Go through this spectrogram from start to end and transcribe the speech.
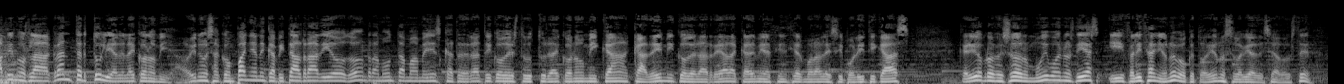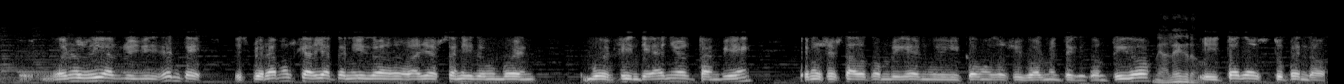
Abrimos la gran tertulia de la economía. Hoy nos acompañan en Capital Radio don Ramón Tamames, catedrático de Estructura Económica, académico de la Real Academia de Ciencias Morales y Políticas. Querido profesor, muy buenos días y feliz año nuevo, que todavía no se lo había deseado a usted. Buenos días, Luis Vicente. Esperamos que haya tenido, hayas tenido un buen, buen fin de año también. Hemos estado con Miguel muy cómodos igualmente que contigo. Me alegro. Y todo estupendo.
